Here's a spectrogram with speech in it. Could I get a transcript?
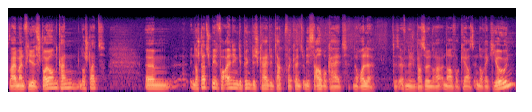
weil man vieles steuern kann in der Stadt. Ähm, in der Stadt spielt vor allen Dingen die Pünktlichkeit, die Taktfrequenz und die Sauberkeit eine Rolle des öffentlichen Personennahverkehrs. In der Region,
